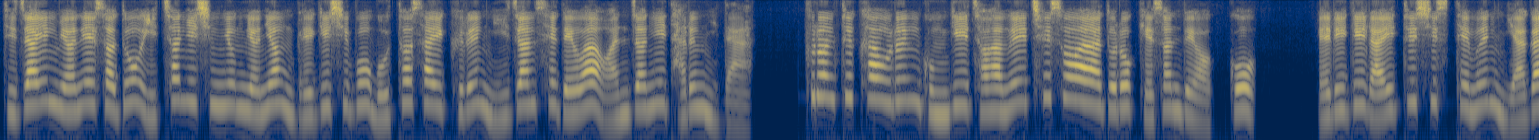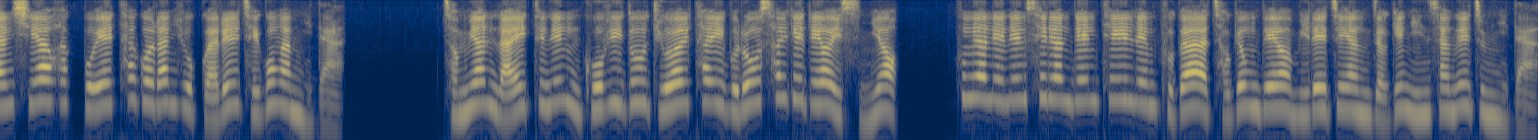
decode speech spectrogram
디자인 면에서도 2026년형 125 모터사이클은 이전 세대와 완전히 다릅니다. 프론트 카울은 공기 저항을 최소화하도록 개선되었고 LED 라이트 시스템은 야간 시야 확보에 탁월한 효과를 제공합니다. 전면 라이트는 고휘도 듀얼 타입으로 설계되어 있으며 후면에는 세련된 테일램프가 적용되어 미래지향적인 인상을 줍니다.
